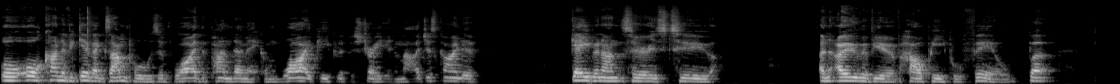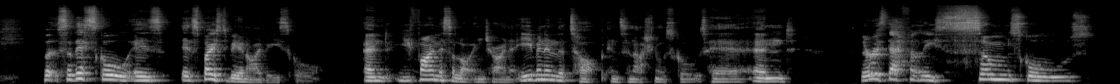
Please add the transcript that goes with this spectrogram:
or, or kind of give examples of why the pandemic and why people are frustrated and that. I just kind of gave an answer as to an overview of how people feel. But, but so this school is, it's supposed to be an IB school. And you find this a lot in China, even in the top international schools here. And there is definitely some schools,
